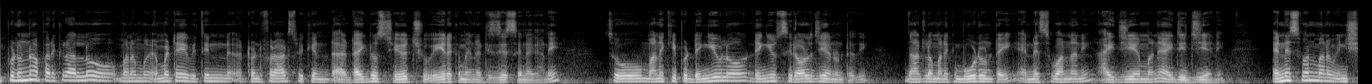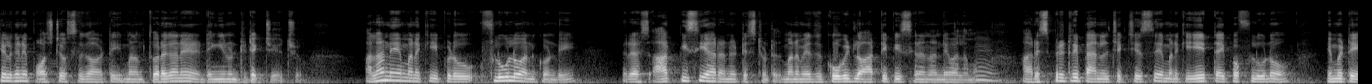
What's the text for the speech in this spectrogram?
ఇప్పుడున్న పరికరాల్లో మనం ఎమ్మటే with in twenty four hours we can diagnose చేయొచ్చు ఏ రకమైన డిజీజ్ అయినా కానీ సో మనకి ఇప్పుడు డెంగ్యూలో డెంగ్యూ సిరాలజీ అని ఉంటుంది. దాంట్లో మనకి మూడు ఉంటాయి. ఎన్ఎస్ వన్ అని ఐజీఎం అని ఐజీజీ అని. ఎన్ఎస్ వన్ మనం ఇనిషియల్గానే పాజిటివ్ వస్తుంది కాబట్టి మనం త్వరగానే డెంగ్యూను డిటెక్ట్ చేయొచ్చు. అలానే మనకి ఇప్పుడు ఫ్లూలో అనుకోండి రెస్ ఆర్పీసీఆర్ అనే టెస్ట్ ఉంటుంది. మనం ఏదో కోవిడ్లో ఆర్టీపీసీఆర్ అని అనేవాళ్ళము ఆ రెస్పిరేటరీ ప్యానల్ చెక్ చేస్తే మనకి ఏ టైప్ ఆఫ్ ఫ్లూనో ఎమ్మటే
